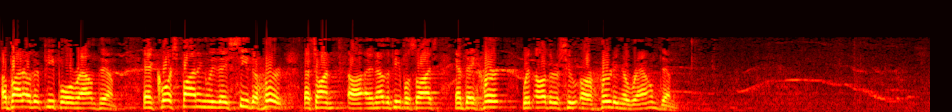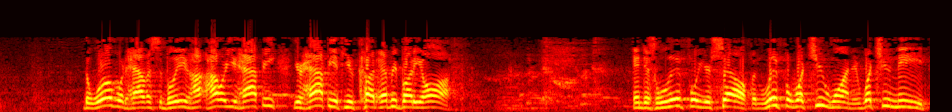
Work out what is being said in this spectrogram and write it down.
about other people around them. And correspondingly, they see the hurt that's on uh, in other people's lives, and they hurt with others who are hurting around them. The world would have us to believe, how, how are you happy? You're happy if you cut everybody off. And just live for yourself and live for what you want and what you need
